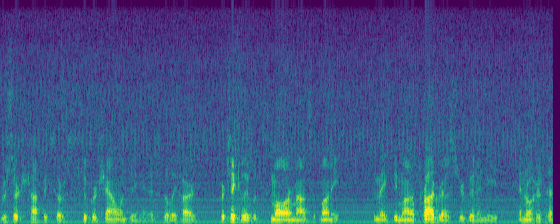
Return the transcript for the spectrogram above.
research topics are super challenging, and it's really hard, particularly with smaller amounts of money, to make the amount of progress you're gonna need in order to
